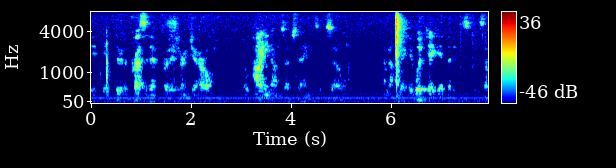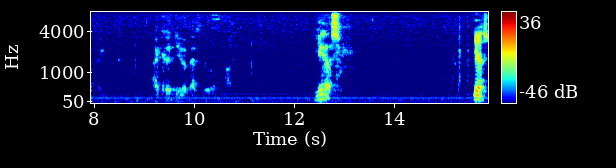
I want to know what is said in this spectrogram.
it, it, there's a precedent for the attorney general opining on such things, and so I'm not saying they would take it, but it's, it's something I could do if that's the will of the body. Yes. Yes.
